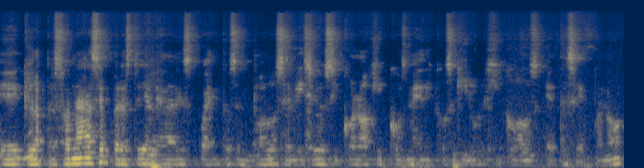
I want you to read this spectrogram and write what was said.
eh, que la persona hace, pero esto ya le da descuentos en todos los servicios psicológicos, médicos, quirúrgicos, etc. ¿no?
